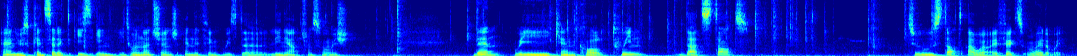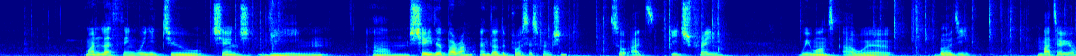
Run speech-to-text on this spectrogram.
and you can select is in it will not change anything with the linear transformation. Then we can call tween that start to start our effects right away. One last thing we need to change the um, shader param under the process function. So at each frame we want our body material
